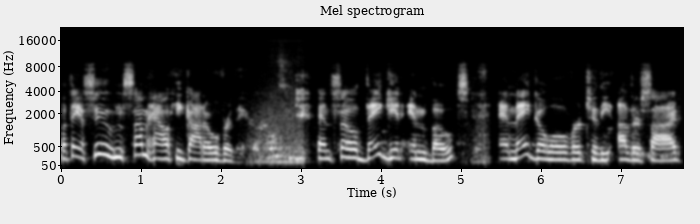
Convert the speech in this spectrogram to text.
but they assumed somehow he got over there. And so they get in boats and they go over to the other side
